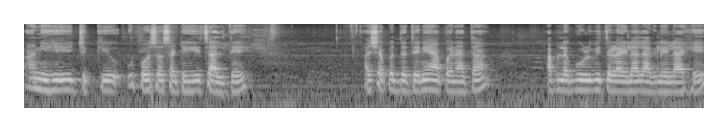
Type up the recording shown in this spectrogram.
आणि ही चिक्की उपवासासाठीही चालते. अशा पद्धतीने आपण आता आपला गूळ वितळायला लागलेला आहे.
